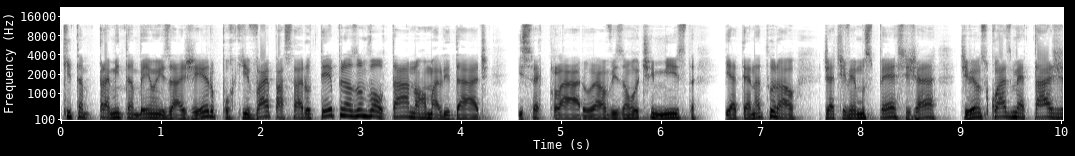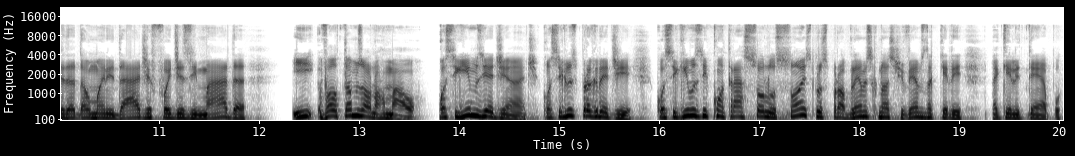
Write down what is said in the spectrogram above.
que para mim também é um exagero, porque vai passar o tempo e nós vamos voltar à normalidade. Isso é claro, é uma visão otimista e até natural. Já tivemos peste, já tivemos quase metade da, da humanidade foi dizimada e voltamos ao normal. Conseguimos ir adiante, conseguimos progredir, conseguimos encontrar soluções para os problemas que nós tivemos naquele, naquele tempo.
